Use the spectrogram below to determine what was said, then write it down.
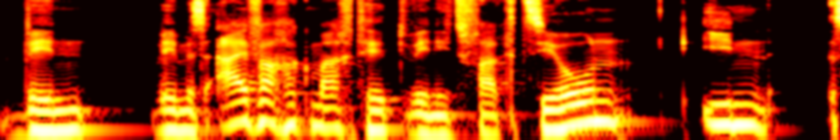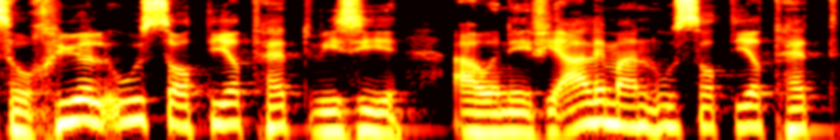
wenn, wenn man es einfacher gemacht hätte, wenn die Fraktion ihn so kühl aussortiert hat, wie sie auch eine Evi Alemann aussortiert hat,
